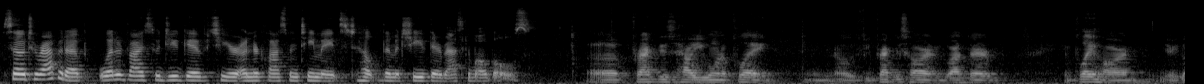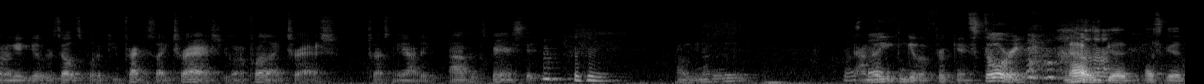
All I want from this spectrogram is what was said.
So, to wrap it up, what advice would you give to your underclassmen teammates to help them achieve their basketball goals? Uh, practice how you want to play. You know, if you practice hard and go out there and play hard, you're going to get good results. But if you practice like trash, you're going to play like trash. Trust me, I've, I've experienced it. oh, you never did? That was I know good. you can give a freaking story. That was good. That's good.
